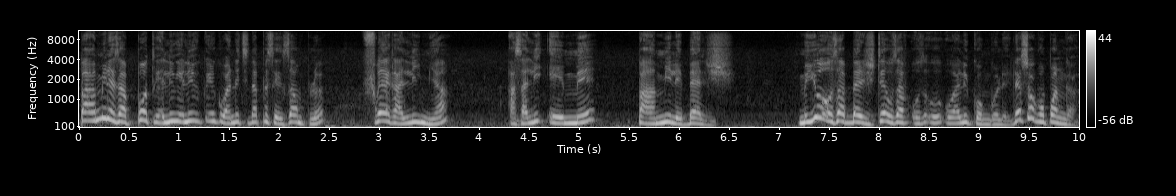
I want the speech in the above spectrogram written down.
Parmi les apôtres neti napesa exemple frère alimia azali aimé parmi les belges. Mais yo oza belge te oza- oza- ozali congolais. Laisse comprendre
